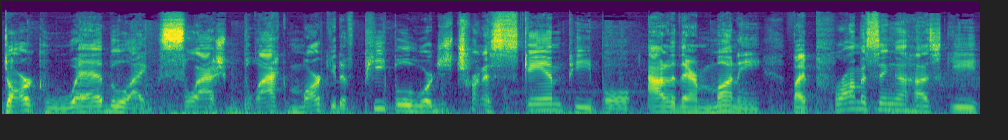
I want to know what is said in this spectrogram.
dark web like slash black market of people who are just trying to scam people out of their money by promising a husky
